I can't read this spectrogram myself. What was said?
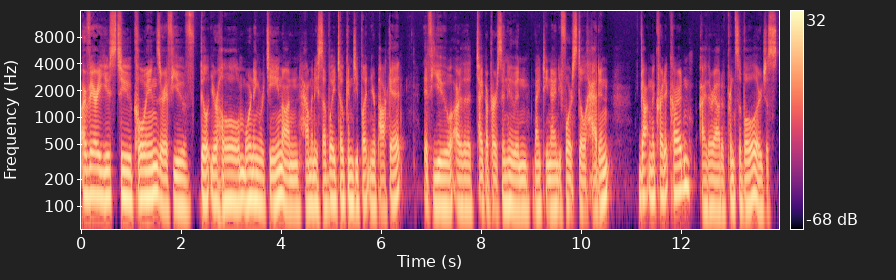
are very used to coins, or if you've built your whole morning routine on how many subway tokens you put in your pocket, if you are the type of person who in 1994 still hadn't gotten a credit card, either out of principle or just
